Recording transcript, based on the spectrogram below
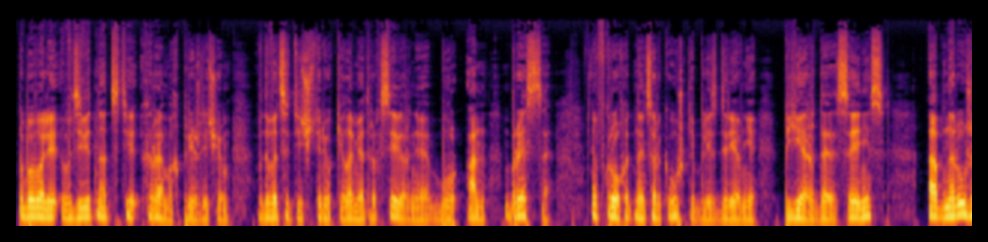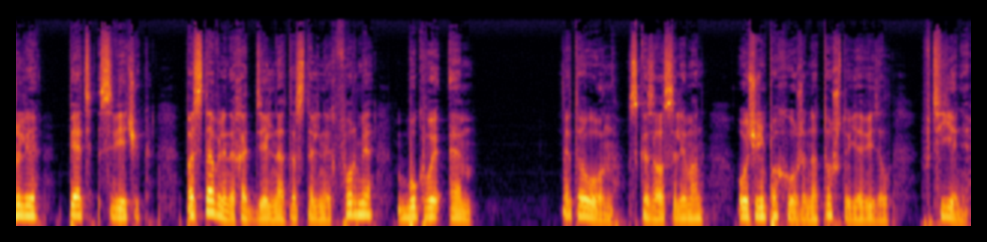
побывали в 19 храмах, прежде чем в 24 километрах севернее Бур-Ан-Бресса, в крохотной церквушке близ деревни Пьер-де-Сенис, обнаружили пять свечек, поставленных отдельно от остальных в форме буквы «М». «Это он», — сказал Салиман, — «очень похоже на то, что я видел в Тьене».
